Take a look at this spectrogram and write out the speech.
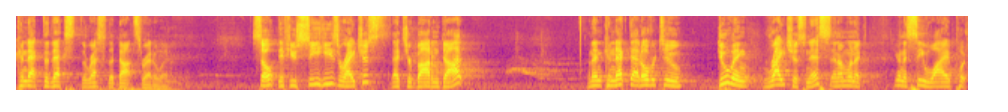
connect the next the rest of the dots right away. So if you see he's righteous, that's your bottom dot. And then connect that over to doing righteousness, and I'm gonna you're gonna see why I put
